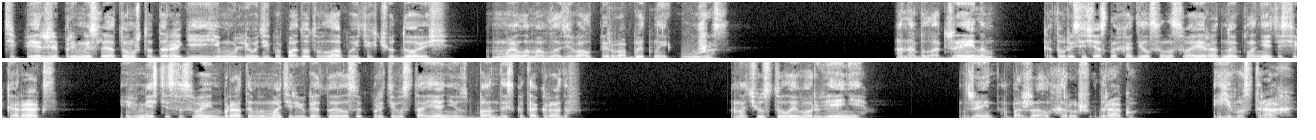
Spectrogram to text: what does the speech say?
Теперь же, при мысли о том, что дорогие ему люди попадут в лапы этих чудовищ, Мелом овладевал первобытный ужас. Она была Джейном, который сейчас находился на своей родной планете Сикаракс, и вместе со своим братом и матерью готовился к противостоянию с бандой скотокрадов. Она чувствовала его рвение. Джейн обожал хорошую драку и его страх.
